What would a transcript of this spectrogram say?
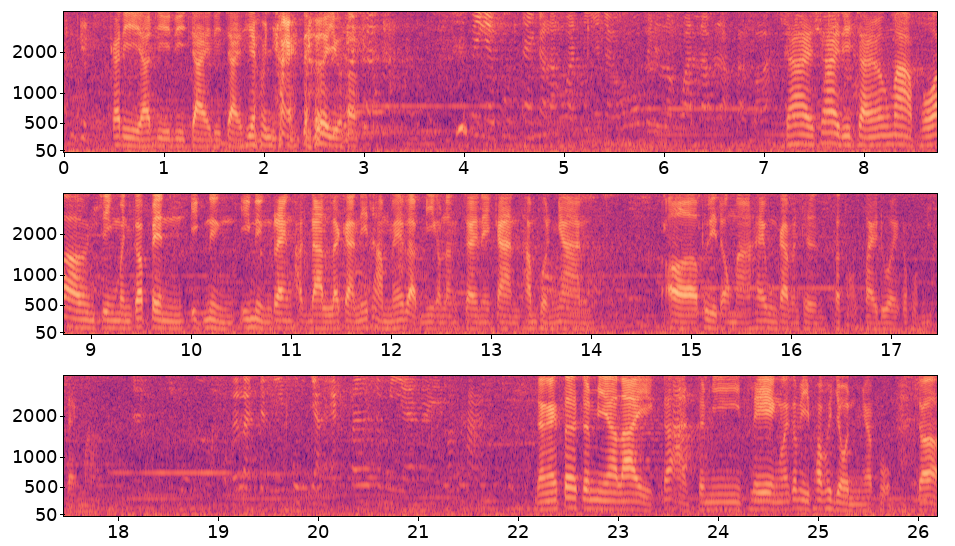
ก็ดีครับดีดีใจดีใจที่ยังเป็น young actor อยู่ครับ เป็นไงภูมิใจกับรางวัลนี้ยังไงเพราะว่าเป็นรางวัลลำดับแบบว่าใช่ใช่ดีใจมากๆ เพราะว่าเอาจริงๆ มันก็เป็นอีกหนึ่งอีกหนึ่งแรงผลักดันและกันที่ทำให้แบบมีกำลังใจในการทำผลงานเอ่อผลิตออกมาให้วงการบันเทิงต่อๆไปด้วยก็ผมดีใจมาก แล้วหลังจากนี้คุณอย่างแอคเตอร์จะมีอะไรบ้างคะ ยังไงเตอร์จะมีอะไรก็อาจจะมีเพลงแล้วก็มีภาพยนตร์ครับผมก็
